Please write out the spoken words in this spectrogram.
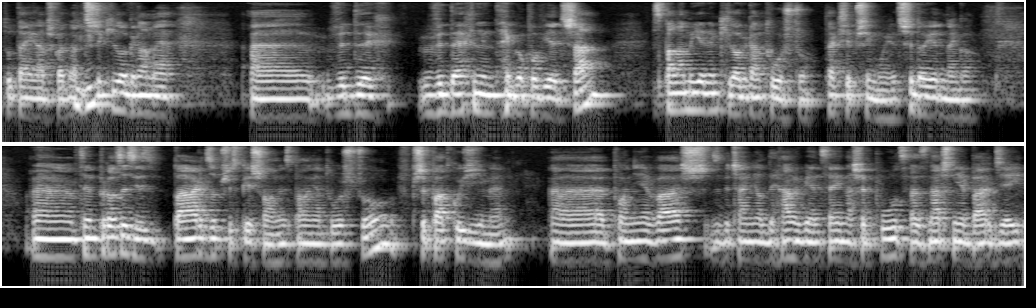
Tutaj na przykład na 3 mhm. kg wydech, wydechniętego powietrza spalamy 1 kg tłuszczu. Tak się przyjmuje, 3 do 1. E, ten proces jest bardzo przyspieszony spalania tłuszczu w przypadku zimy, ponieważ zwyczajnie oddychamy więcej, nasze płuca znacznie bardziej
